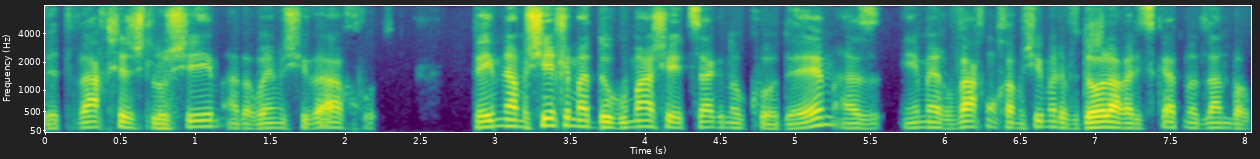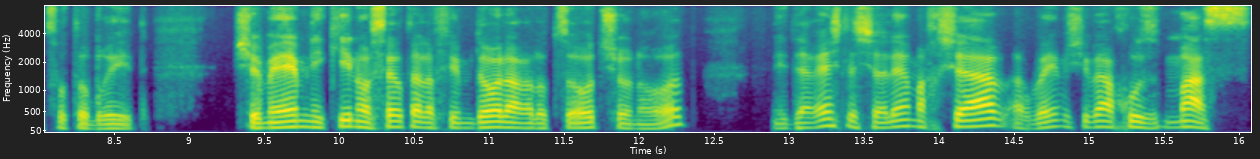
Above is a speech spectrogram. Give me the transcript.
בטווח של 30 עד 47 אחוז. ואם נמשיך עם הדוגמה שהצגנו קודם, אז אם הרווחנו 50 אלף דולר על עסקת נדל"ן בארצות הברית, שמהם ניקינו 10,000 דולר על הוצאות שונות, נידרש לשלם עכשיו 47 אחוז מס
